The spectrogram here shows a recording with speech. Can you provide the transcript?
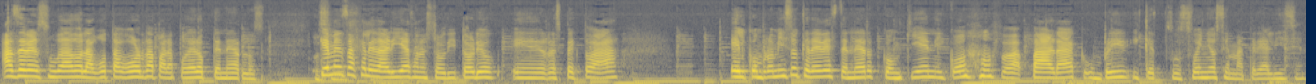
has de haber sudado la gota gorda para poder obtenerlos. ¿Qué es. mensaje le darías a nuestro auditorio eh, respecto a el compromiso que debes tener con quién y cómo pa- para cumplir y que tus sueños se materialicen?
